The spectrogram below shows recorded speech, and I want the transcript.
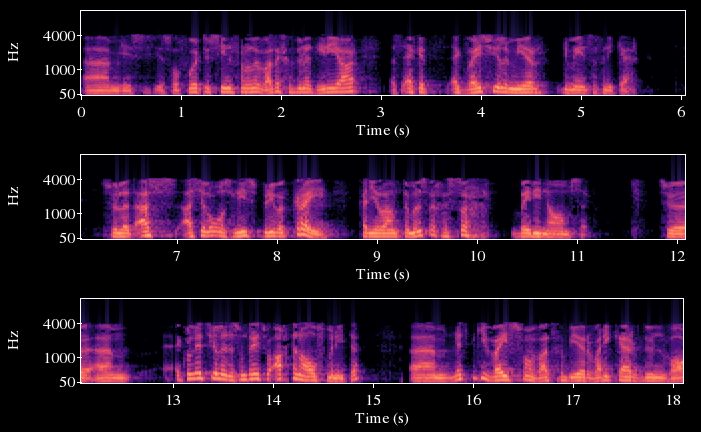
Ehm um, jy jy sal foto's sien van hulle wat ek gedoen het hierdie jaar is ek het ek wys julle meer die mense van die kerk. Sodat as as julle ons nuusbriewe kry, kan julle hom ten minste gesig by die naam sit. So ehm um, ek wil net julle dis omtrent so 8 en 'n half minute. Ehm um, net 'n bietjie wys van wat gebeur, wat die kerk doen, waar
